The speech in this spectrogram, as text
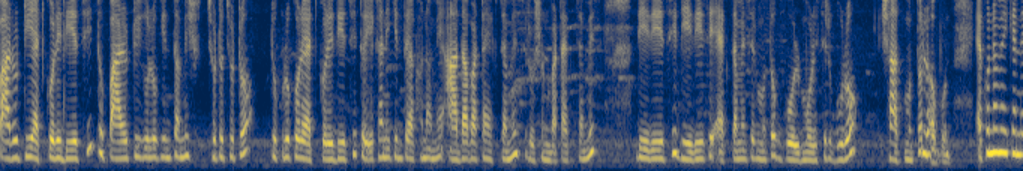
পাউরুটি অ্যাড করে দিয়েছি। তো পাউরুটিগুলো কিন্তু আমি ছোট ছোট টুকরো করে অ্যাড করে দিয়েছি। তো এখানে কিন্তু এখন আমি আদা বাটা এক চামচ, রসুন বাটা এক চামচ দিয়ে দিয়েছি। দিয়ে দিয়েছি এক চামচের মতো গোলমরিচের গুঁড়ো, স্বাদ মতো লবণ। এখন আমি এখানে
